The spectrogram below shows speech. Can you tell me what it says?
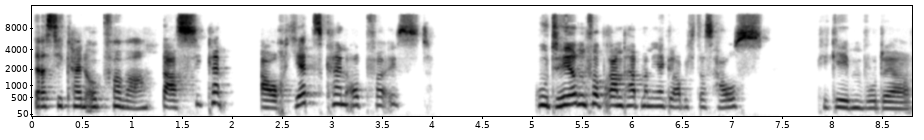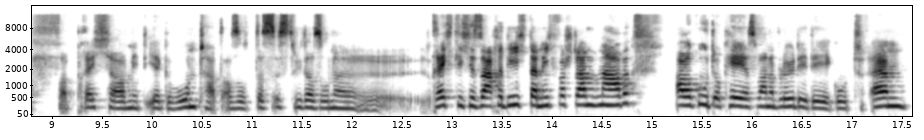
Dass sie kein Opfer war. Dass sie kein, auch jetzt kein Opfer ist. Gut, Hirnverbrannt hat man ihr, glaube ich, das Haus gegeben, wo der Verbrecher mit ihr gewohnt hat. Also das ist wieder so eine äh, rechtliche Sache, die ich da nicht verstanden habe. Aber gut, okay, es war eine blöde Idee, gut. Ähm,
